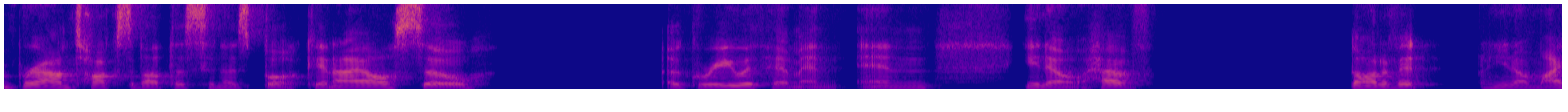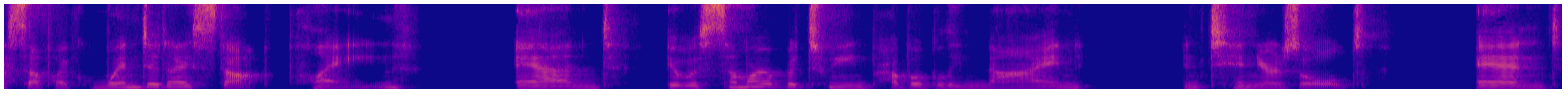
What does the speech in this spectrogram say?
Brown talks about this in his book, and I also agree with him and and you know have thought of it you know myself like when did I stop playing? And it was somewhere between probably nine and 10 years old. And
